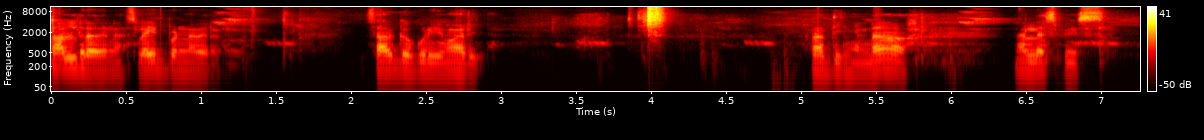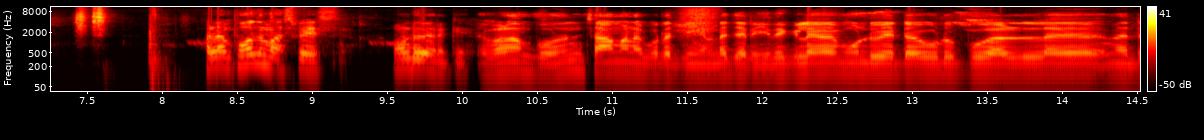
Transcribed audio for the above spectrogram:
தள்ளுறது நான் ஸ்லைட் பண்ண வேறு. சறுக்கக்கூடிய மாதிரி. பார்த்தீங்கன்னா நல்ல ஸ்பேஸ் எல்லாம் போதுமா ஸ்பேஸ் மூணு பேருக்கு எவ்வளவு போதும்? சாமான குறைச்சிங்கன்னா சரி. இதுக்குள்ள மூன்று பேர்ட்ட உடுப்புகள் மற்ற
